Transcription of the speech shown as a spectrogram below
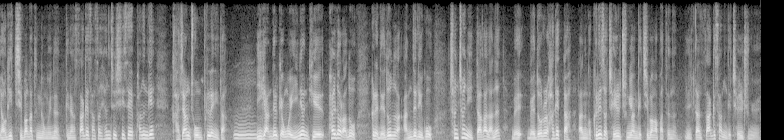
여기 지방 같은 경우에는 그냥 싸게 사서 현재 시세에 파는 게 가장 좋은 플랜이다. 음. 이게 안 될 경우에 2년 뒤에 팔더라도 그래 내 돈은 안 들이고 천천히 있다가 나는 매, 매도를 하겠다라는 거. 그래서 제일 중요한 게 지방 아파트는 일단 싸게 사는 게 제일 중요해요.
